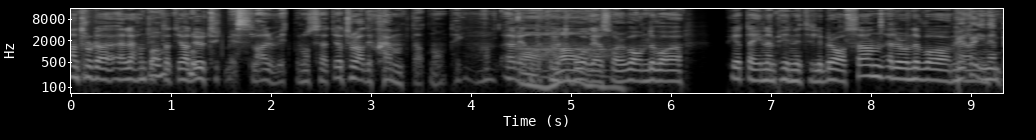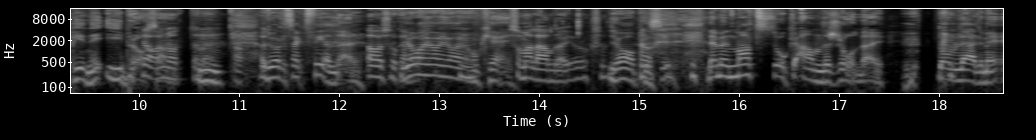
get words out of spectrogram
Han, trodde, eller han tyckte Va- att jag hade uttryckt mig slarvigt på något sätt. Jag tror jag hade skämtat någonting. Jag vet jag kommer inte ihåg ens vad det var, om det var peta in en pinne till i brasan eller om det var... peta in en pinne i brasan. Ja, något där. Mm. Ja. Du hade sagt fel där. Ja, så kan det ja, vara. ja, ja, okej. Som alla andra gör också. Ja, precis. Nej, men Mats och Anders Rådberg, de lärde mig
